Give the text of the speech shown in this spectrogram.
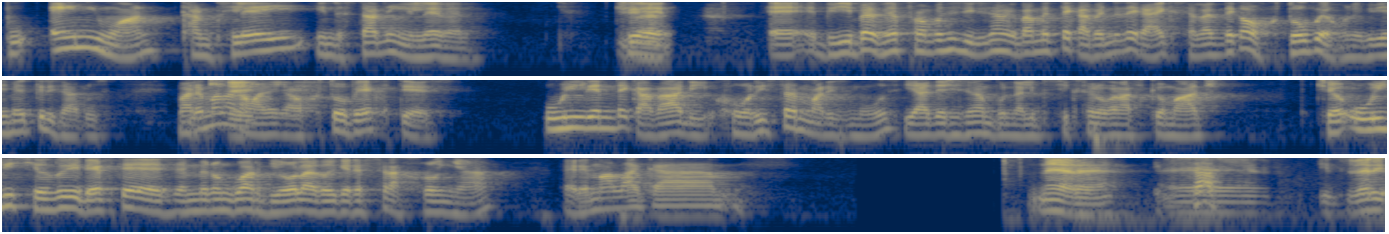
που anyone can play in the starting 11. Και ναι. ε, επειδή πέρας μια φορά που συζητήσαμε είπαμε 15-16, αλλά 18 που έχουν, επειδή μέτρησα τους. Μα ρε μάνα 18 παίχτες, ούλοι είναι δεκαδάρι, χωρίς τραυματισμούς, γιατί έχεις έναν που να λείψει ξέρω κανένα δυο μάτς, και ούλοι σχεδόν οι παίχτες με τον Guardiola εδώ και τέσσερα χρόνια, ρε μαλάκα... Ναι ρε, it's, tough. it's very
